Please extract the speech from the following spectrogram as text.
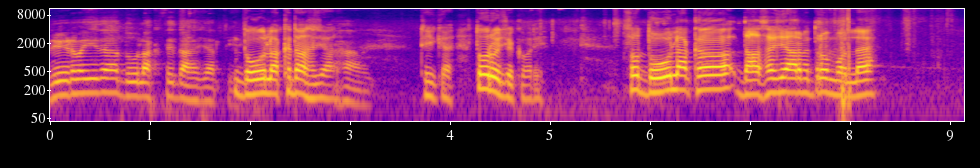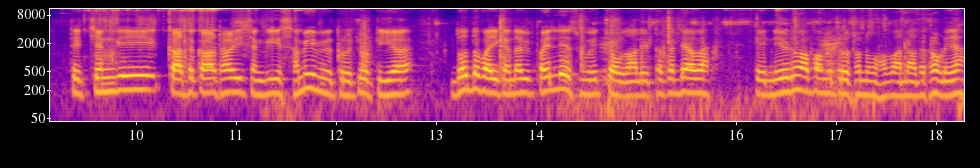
ਰੇਟ ਬਾਈ ਇਹਦਾ 2 ਲੱਖ ਤੇ 10000 ਰੁਪਏ 2 ਲੱਖ 10 ਹਜ਼ਾਰ। ਹਾਂ ਬਾਈ। ਠੀਕ ਹੈ। ਤੋਰੋ ਜੀ ਇੱਕ ਵਾਰੀ। ਸੋ 2 ਲੱਖ 10 ਹਜ਼ਾਰ ਮਿੱਤਰੋ ਮੁੱਲ ਹੈ। ਤੇ ਚੰਗੀ ਕੱਦ ਕਾਠ ਵਾਲੀ ਚੰਗੀ ਸਮੀ ਮਿੱਤਰੋ ਝੋਟੀ ਆ ਦੁੱਧ ਬਾਈ ਕਹਿੰਦਾ ਵੀ ਪਹਿਲੇ ਸੂਏ 14 ਲੀਟਰ ਕੱਢਿਆ ਵਾ ਤੇ ਨੇੜੋਂ ਆਪਾਂ ਮਿੱਤਰੋ ਤੁਹਾਨੂੰ ਹਵਾਨਾ ਦਿਖਾਉਣੇ ਆ।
